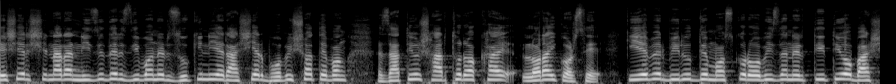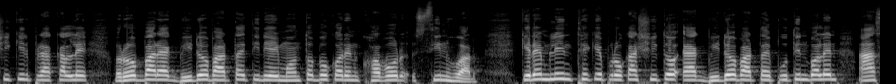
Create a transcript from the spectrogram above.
দেশের সেনারা নিজেদের জীবনের ঝুঁকি নিয়ে রাশিয়ার ভবিষ্যৎ এবং জাতীয় স্বার্থ রক্ষায় লড়াই করছে। কিয়েভের বিরুদ্ধে মস্কোর অভিযানের তৃতীয় বার্ষিকীর প্রাকাল্যে রোববার এক ভিডিও বার্তায় তিনি এই মন্তব্য করেন খবর সিনহুয়ার। ক্রেমলিন থেকে প্রকাশিত এক ভিডিও বার্তায় পুতিন বলেন, আজ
